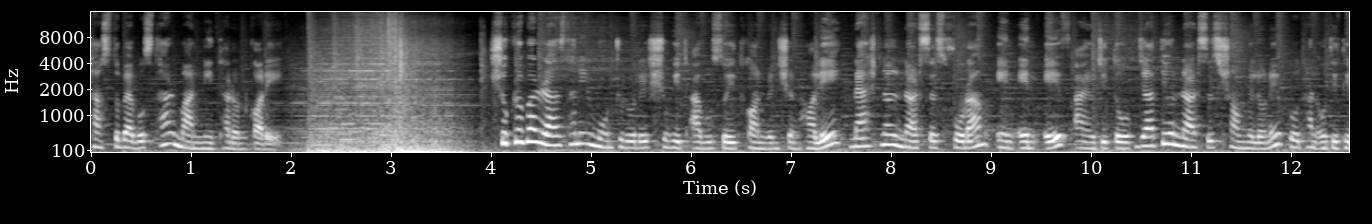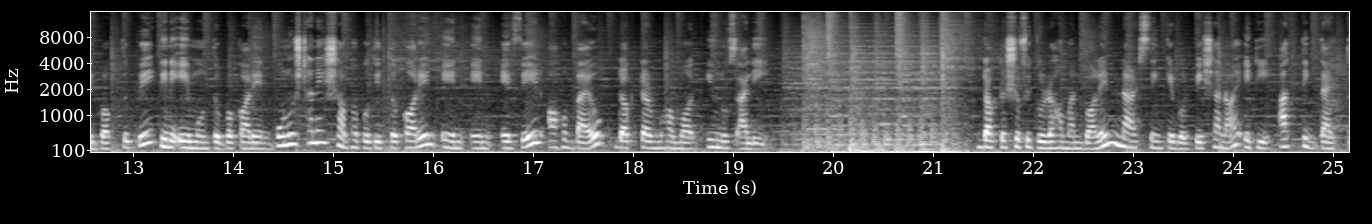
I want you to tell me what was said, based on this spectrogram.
স্বাস্থ্য ব্যবস্থার মান নির্ধারণ করে। শুক্রবার রাজধানীর মন্টু রোডের শহীদ আবু সৈয়দ কনভেনশন হলে ন্যাশনাল নার্সেস ফোরাম, এনএনএফ, আয়োজিত জাতীয় নার্সেস সম্মেলনে প্রধান অতিথির বক্তব্যে তিনি এই মন্তব্য করেন। অনুষ্ঠানে সভাপতিত্ব করেন এনএনএফ এর আহ্বায়ক ডক্টর মোহাম্মদ ইউনুস আলী। ডক্টর শফিকুর রহমান বলেন, নার্সিং কেবল পেশা নয়, এটি আত্মিক দায়িত্ব।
